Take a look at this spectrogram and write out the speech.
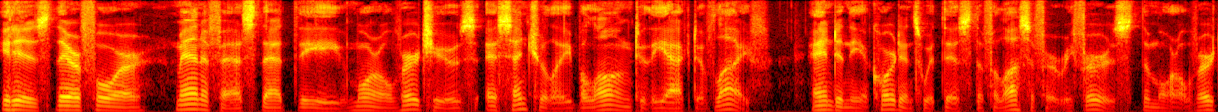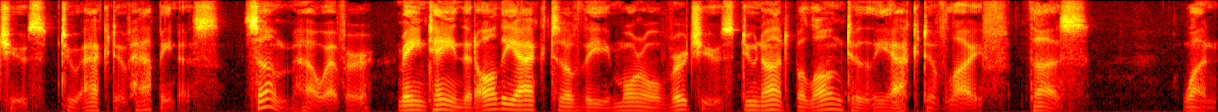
It is therefore manifest that the moral virtues essentially belong to the active life. and in the accordance with this the philosopher refers the moral virtues to active happiness. Some, however, maintain that all the acts of the moral virtues do not belong to the active life. Thus, 1.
